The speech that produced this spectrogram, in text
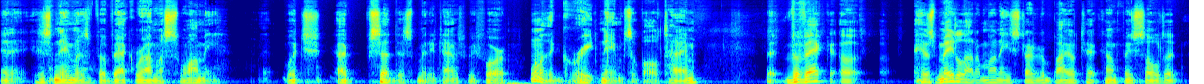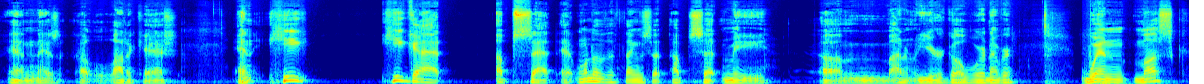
and his name is Vivek Ramaswamy, which I've said this many times before. One of the great names of all time. But Vivek uh, has made a lot of money. He started a biotech company, sold it, and has a lot of cash. And he he got upset at one of the things that upset me. Um, I don't know, a year ago, or whatever, when Musk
